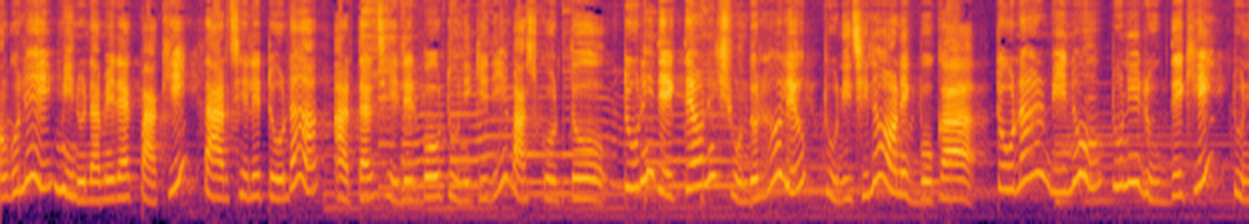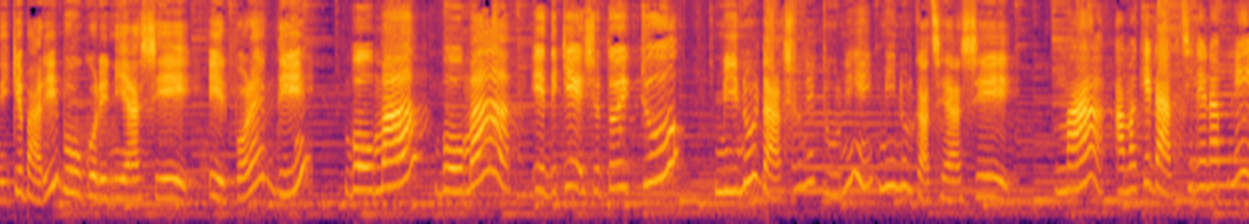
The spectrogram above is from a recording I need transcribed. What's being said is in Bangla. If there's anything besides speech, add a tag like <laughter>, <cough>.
জঙ্গলে মিনু নামের এক পাখি তার ছেলে টোনা আর তার ছেলের বউ টুনিকে নিয়ে বাস করত। টুনি দেখতে অনেক সুন্দর হলেও টুনি ছিল অনেক বোকা। টোনা আর মিনু টুনির রূপ দেখে টুনিকে বাড়ির বউ করে নিয়ে আসে। এরপর একদিন, বৌমা বৌমা, এদিকে এসো তো একটু। মিনুর ডাক শুনে টুনি মিনুর কাছে আসে। মা, আমাকে ডাকছিলেন আপনি?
